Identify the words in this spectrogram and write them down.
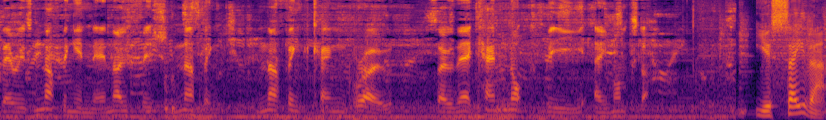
There is nothing in there, no fish, nothing. Nothing can grow, so there cannot be a monster. You say that,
